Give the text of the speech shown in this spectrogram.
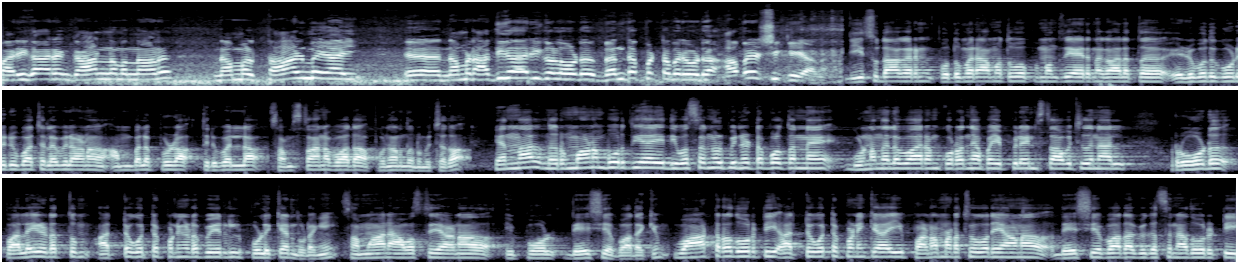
പരിഹാരം കാണണമെന്നാണ് നമ്മൾ താഴ്മയായി നമ്മുടെ അധികാരികളോട് ബന്ധപ്പെട്ടവരോട് അപേക്ഷിക്കുകയാണ്. ജി സുധാകരൻ പൊതുമരാമത്ത് വകുപ്പ് മന്ത്രിയായിരുന്ന കാലത്ത് എഴുപത് കോടി രൂപ ചെലവിലാണ് അമ്പലപ്പുഴ തിരുവല്ല സംസ്ഥാന പാത പുനർനിർമ്മിച്ചത്. എന്നാൽ നിർമ്മാണം പൂർത്തിയായി ദിവസങ്ങൾ പിന്നിട്ടപ്പോൾ തന്നെ ഗുണനിലവാരം കുറഞ്ഞ പൈപ്പ് ലൈൻ സ്ഥാപിച്ചതിനാൽ റോഡ് പലയിടത്തും അറ്റകുറ്റപ്പണിയുടെ പേരിൽ പൊളിക്കാൻ തുടങ്ങി. സമാന അവസ്ഥയാണ് ഇപ്പോൾ ദേശീയപാതയ്ക്കും. വാട്ടർ അതോറിറ്റി അറ്റകുറ്റപ്പണിക്കായി പണമടച്ചതോടെയാണ് ദേശീയപാത വികസന അതോറിറ്റി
